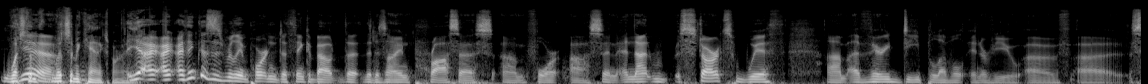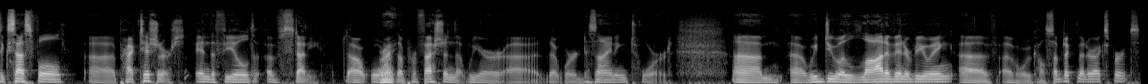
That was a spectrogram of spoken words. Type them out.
what's yeah. the what's the mechanics behind it? Yeah I, I, think this is really important to think about the, the design process um, for us. And and that starts with um, a very deep level interview of uh, successful uh, practitioners in the field of study uh, or right. the profession that we are uh, that we're designing toward. Um, uh, we do a lot of interviewing of, of, what we call subject matter experts,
